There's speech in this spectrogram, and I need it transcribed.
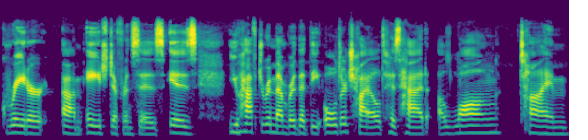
greater um, age differences. Is you have to remember that the older child has had a long time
